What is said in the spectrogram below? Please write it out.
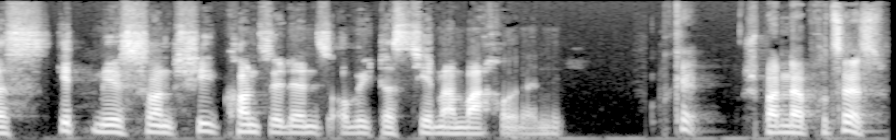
das gibt mir schon viel Confidence, ob ich das Thema mache oder nicht. Okay, spannender Prozess.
